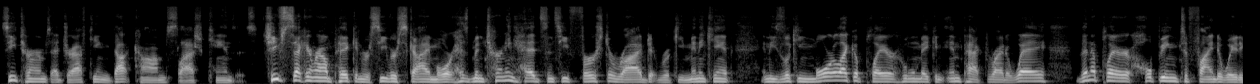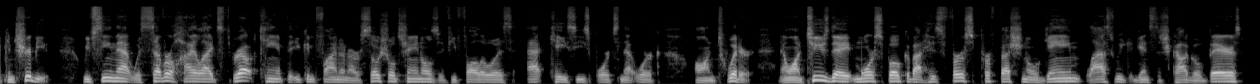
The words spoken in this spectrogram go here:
See terms at DraftKings.com slash Kansas. Chiefs second round pick and receiver Sky Moore has been turning heads since he first arrived at rookie minicamp, and he's looking more like a player who will make an impact right away than a player hoping to find a way to contribute. We've seen that with several highlights throughout camp that you can find on our social channels if you follow us at KC Sports Network on Twitter. Now, on Tuesday, Moore spoke about his first professional game last week against the Chicago Bears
